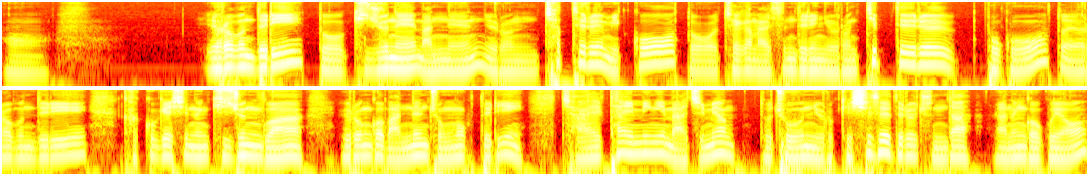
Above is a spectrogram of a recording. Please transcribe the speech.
어, 여러분들이 또 기준에 맞는 이런 차트를 믿고 또 제가 말씀드린 이런 팁들을 보고 또 여러분들이 갖고 계시는 기준과 이런 거 맞는 종목들이 잘 타이밍이 맞으면 또 좋은 이렇게 시세들을 준다라는 거고요.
